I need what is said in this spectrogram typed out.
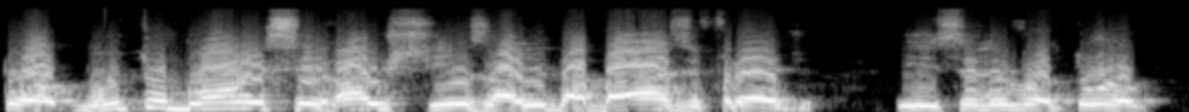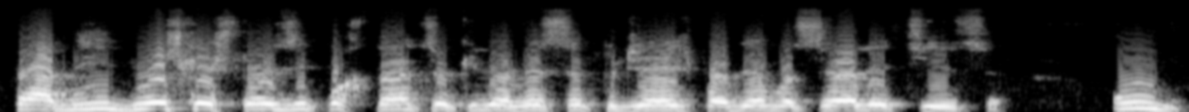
Pô, muito bom esse raio-x aí da base, Fred. E você levantou, para mim, duas questões importantes. Eu queria ver se você podia responder, você ou a Letícia. Um, o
